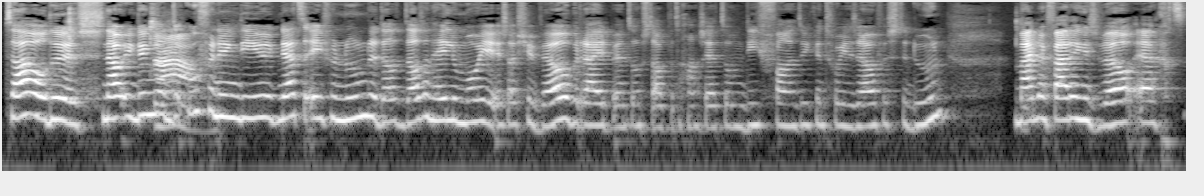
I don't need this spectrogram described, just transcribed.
Taal dus. Nou, ik denk dat de oefening die ik net even noemde, dat dat een hele mooie is als je wel bereid bent om stappen te gaan zetten, om die van het weekend voor jezelf eens te doen. Mijn ervaring is wel echt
